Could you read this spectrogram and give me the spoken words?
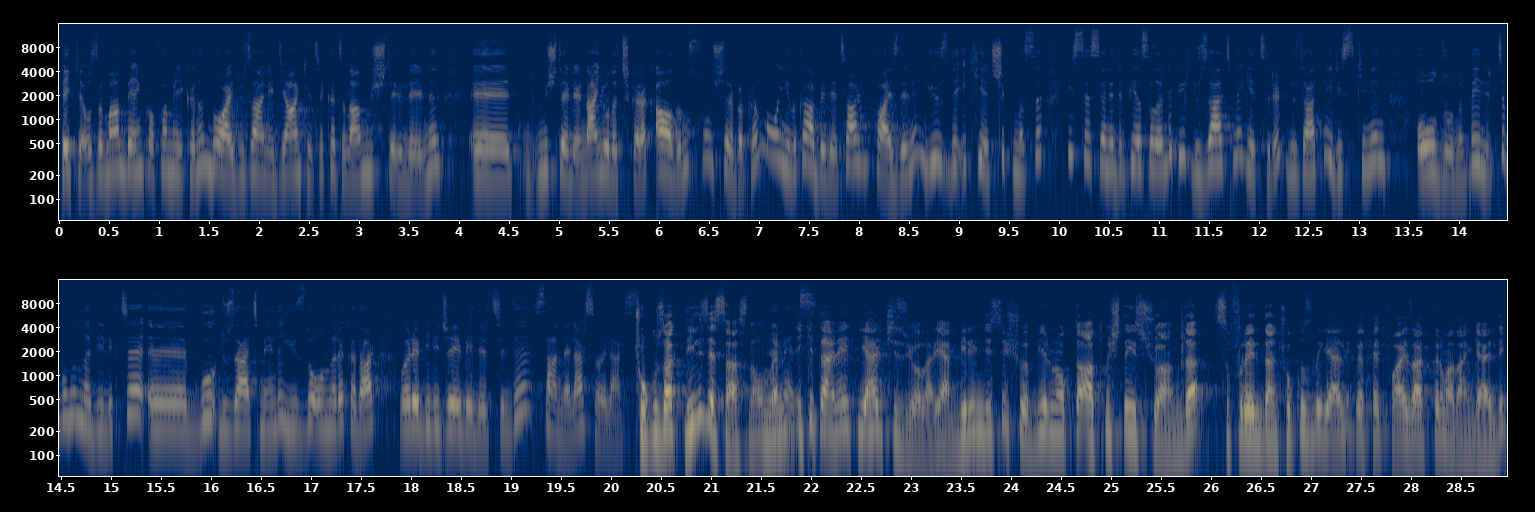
Peki o zaman Bank of America'nın bu ay düzenlediği ankete katılan müşterilerinin e, müşterilerinden yola çıkarak aldığımız sonuçlara bakalım. 10 yıllık ABD tahvil faizlerinin %2'ye çıkması hisse senedi piyasalarında bir düzeltme getirir. Düzeltme riskinin olduğunu belirtti. Bununla birlikte e, bu düzeltmenin de %10'lara kadar varabileceği belirtildi. Sen neler söylersin? Çok uzak değiliz esasında. Onların Evet. iki tane yer çiziyorlar. Yani birincisi şu 1.60'dayız şu anda. 0.50'den çok hızlı geldik ve FED faiz arttırmadan geldik.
